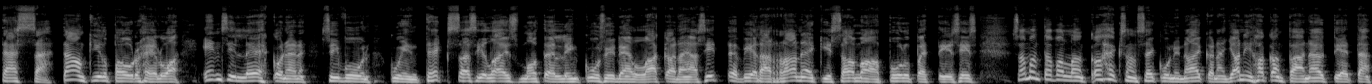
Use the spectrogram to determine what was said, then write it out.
tässä, tämä on kilpaurheilua ensin Lehkonen sivuun kuin teksasilaismotellin kusinen lakana ja sitten vielä Raneki samaa pulpettiin. Siis saman tavallaan kahdeksan sekunnin aikana Jani Hakanpää näytti, että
